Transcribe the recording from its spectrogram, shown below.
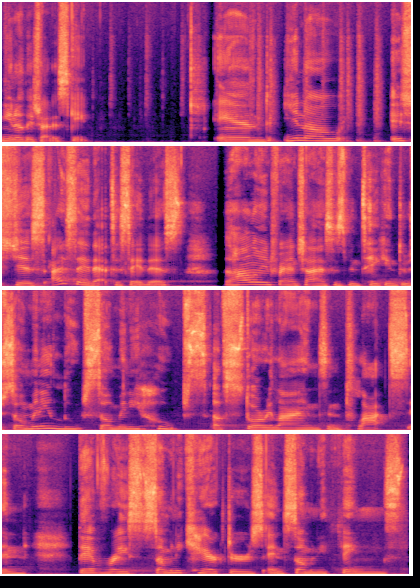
You know, they try to escape. And, you know, it's just, I say that to say this. The Halloween franchise has been taken through so many loops, so many hoops of storylines and plots, and they have raised so many characters and so many things.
